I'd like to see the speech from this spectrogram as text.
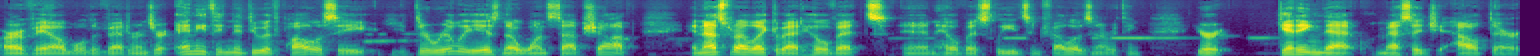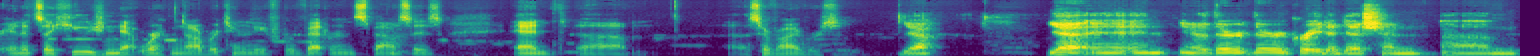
are available to veterans or anything to do with policy, there really is no one stop shop. And that's what I like about HillVets and HillVets leads and fellows and everything. You're getting that message out there, and it's a huge networking opportunity for veterans, spouses, and um, uh, survivors. Yeah, yeah, and, and, you know they're they're a great addition. Um,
